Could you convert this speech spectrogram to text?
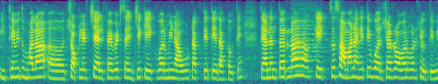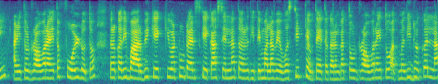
इथे मी तुम्हाला चॉकलेटचे अल्फॅबेट्स आहेत जे केकवर मी नाव टाकते ते दाखवते. त्यानंतर ना केकचं सामान आहे ते वरच्या ड्रॉवरवर ठेवते मी आणि तो ड्रॉवर आहे तो फोल्ड होतो. तर कधी बार्बी केक किंवा टू टायर्स केक असेल ना तर तिथे मला व्यवस्थित ठेवता येतं. कारण का तो ड्रॉवर आहे तो आतमध्ये ढकलला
